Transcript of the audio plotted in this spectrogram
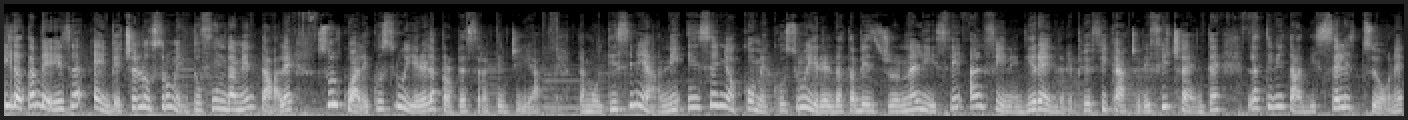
Il database è invece lo strumento fondamentale sul quale costruire la propria strategia. Da moltissimi anni insegno come costruire il database giornalisti al fine di rendere più efficace ed efficiente l'attività di selezione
